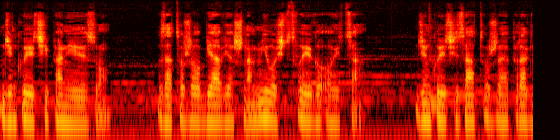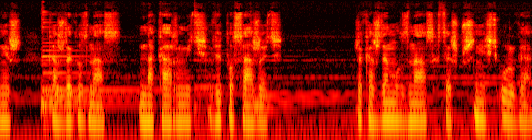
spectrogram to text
Dziękuję Ci, Panie Jezu, za to, że objawiasz nam miłość Twojego Ojca. Dziękuję Ci za to, że pragniesz każdego z nas nakarmić, wyposażyć, że każdemu z nas chcesz przynieść ulgę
